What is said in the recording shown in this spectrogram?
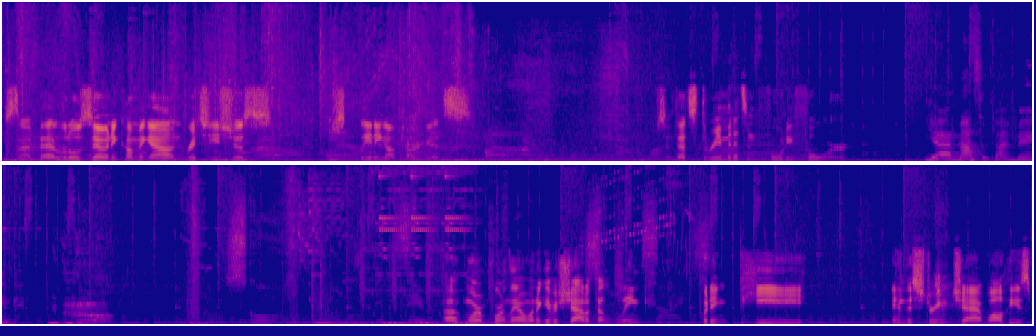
It's not bad. A little zoning coming out, and Richie's just just cleaning up targets. So that's three minutes and 44. Yeah, massive time bank. Uh, more importantly, I want to give a shout out to Link putting P in the stream chat while he's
